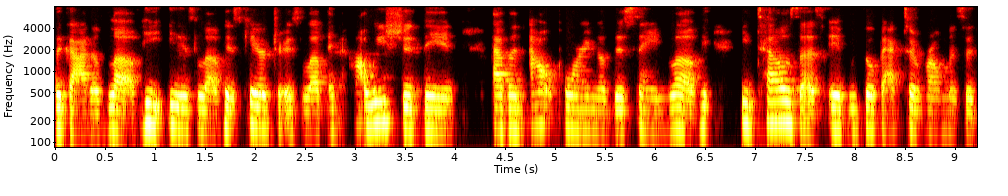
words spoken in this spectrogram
the God of love. He is love. His character is love. And how we should then have an outpouring of this same love. He, he tells us, if we go back to Romans, the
